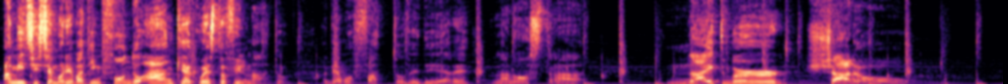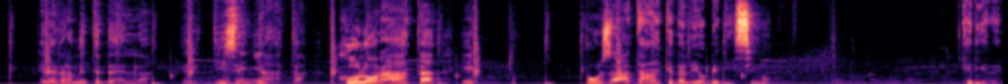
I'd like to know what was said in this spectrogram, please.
Amici, siamo arrivati in fondo anche a questo filmato. Abbiamo fatto vedere la nostra Nightbird Shadow. Ed è veramente bella, è disegnata, colorata e posata anche da Leo benissimo. Che dire,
